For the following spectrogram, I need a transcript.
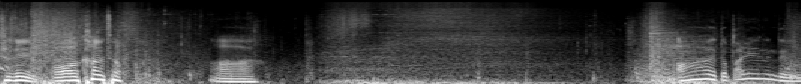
선생님 어 카운터 아 아, 너 빨리 했는데 뭐.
